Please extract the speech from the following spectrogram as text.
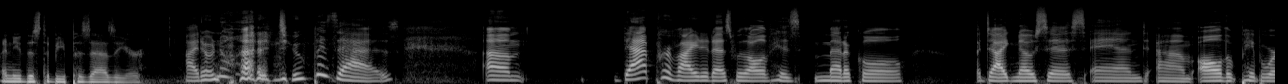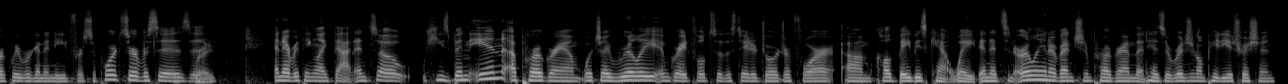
I need this to be pizzazzier. I don't know how to do pizzazz. Um, that provided us with all of his medical diagnosis and um, all the paperwork we were going to need for support services and Right. And everything like that. And so he's been in a program which I really am grateful to the state of Georgia for, um, called Babies Can't Wait, and it's an early intervention program that his original pediatrician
